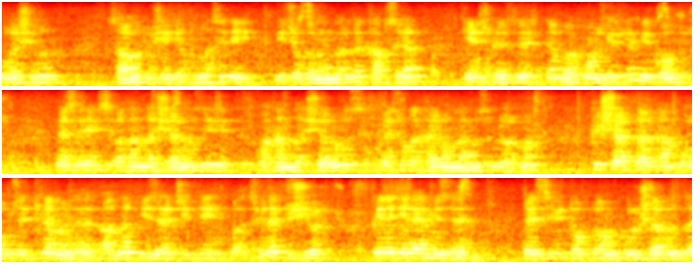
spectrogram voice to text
Ulaşımın sağlıklı bir şey yapılması değil. Birçok alanlarda kapsayan geniş perspektiften bakmamız gereken bir konudur. Mesela eksi vatandaşlarımız, değil, vatandaşlarımız ve sokak hayvanlarımızın durumu kış şartlarından olumsuz etkilenmemeleri adına bizlere ciddi vazifeler düşüyor. Belediyelerimizle ve sivil toplum kuruluşlarımızla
